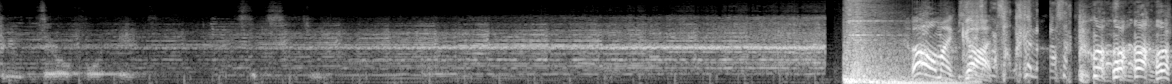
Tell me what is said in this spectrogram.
Six three two zero four eight six three. Oh my god!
